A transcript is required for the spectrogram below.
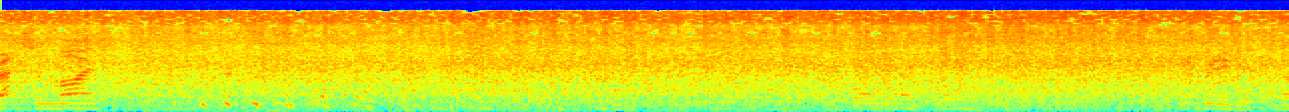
rats and mice. So,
